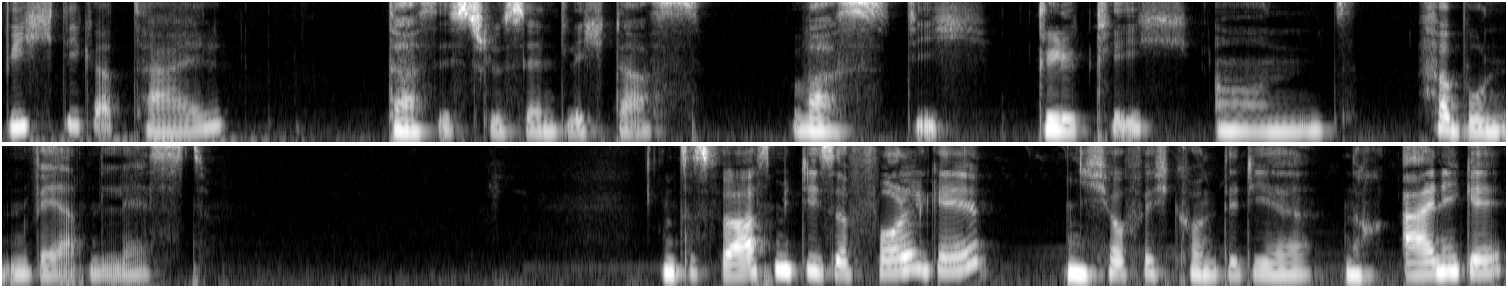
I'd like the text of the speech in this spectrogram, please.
wichtiger Teil, das ist schlussendlich das, was dich glücklich und verbunden werden lässt. Und das war's mit dieser Folge. Ich hoffe, ich konnte dir noch einige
